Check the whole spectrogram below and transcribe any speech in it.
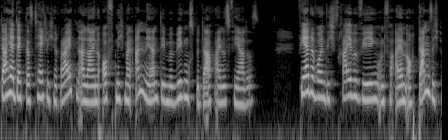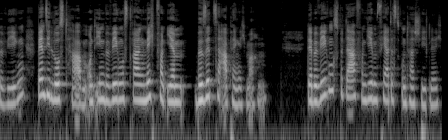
Daher deckt das tägliche Reiten alleine oft nicht mal annähernd den Bewegungsbedarf eines Pferdes. Pferde wollen sich frei bewegen und vor allem auch dann sich bewegen, wenn sie Lust haben und ihnen Bewegungsdrang nicht von ihrem Besitzer abhängig machen. Der Bewegungsbedarf von jedem Pferd ist unterschiedlich.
